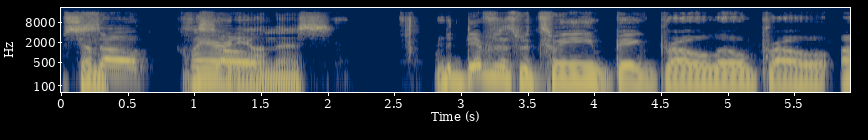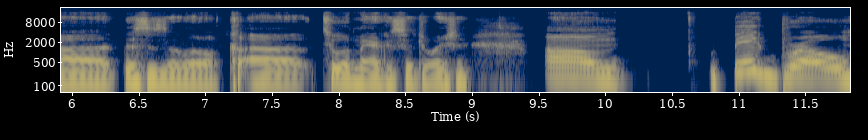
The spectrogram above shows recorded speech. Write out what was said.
some so clarity so- on this. the difference between big bro, little bro, uh, this is a little uh two American situation. Um big bro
